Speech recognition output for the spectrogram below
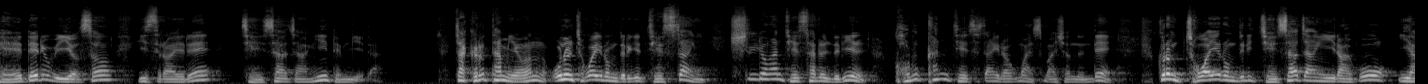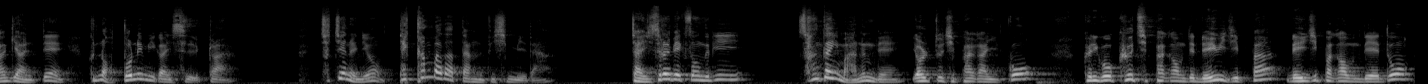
대대로 이어서 이스라엘의 제사장이 됩니다. 자, 그렇다면 오늘 저와 여러분들에게 제사장이 신령한 제사를 드릴 거룩한 제사장이라고 말씀하셨는데 그럼 저와 여러분들이 제사장이라고 이야기할 때 그는 어떤 의미가 있을까? 첫째는요. 택함 받았다는 뜻입니다. 자, 이스라엘 백성들이 상당히 많은데 열두 지파가 있고 그리고 그 지파 가운데 레위 지파, 레위 지파 가운데에도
